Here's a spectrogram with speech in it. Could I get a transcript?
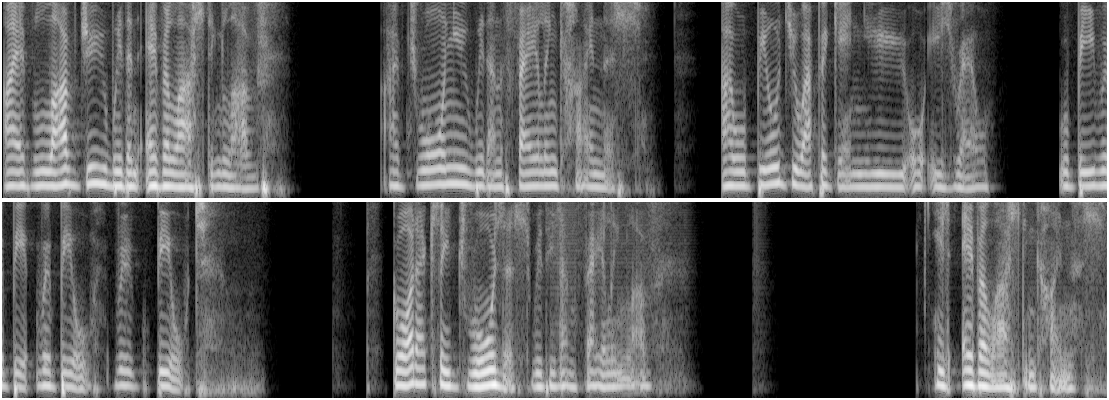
I have loved you with an everlasting love. I've drawn you with unfailing kindness. I will build you up again, you or Israel will be rebu- rebuilt, rebuilt. God actually draws us with his unfailing love, his everlasting kindness.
